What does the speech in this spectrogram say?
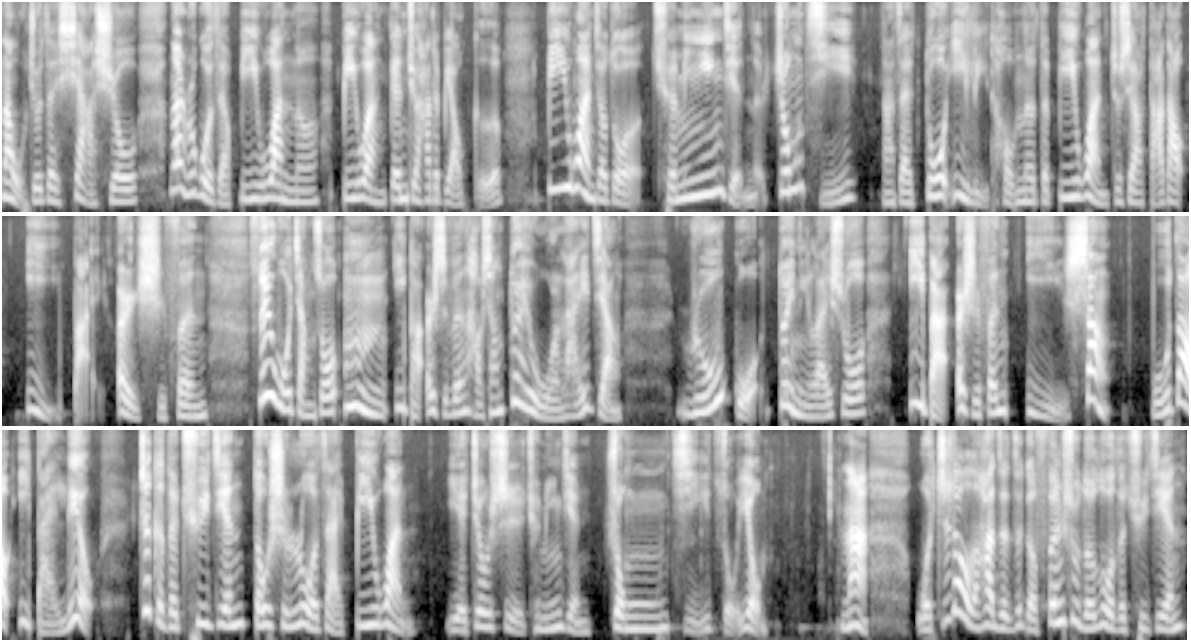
那我就在下修。那如果只要 B one 呢？B one 根据他的表格，B one 叫做全民英检的中级。那在多益里头呢的 B one 就是要达到一百二十分，所以我讲说，嗯，一百二十分好像对我来讲，如果对你来说一百二十分以上不到一百六，这个的区间都是落在 B one，也就是全民英检中级左右。那我知道了他的这个分数的落的区间，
